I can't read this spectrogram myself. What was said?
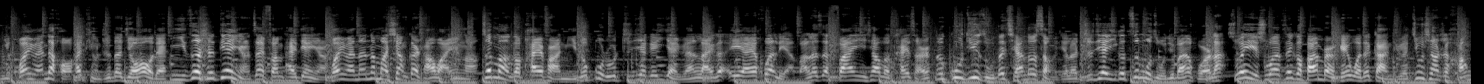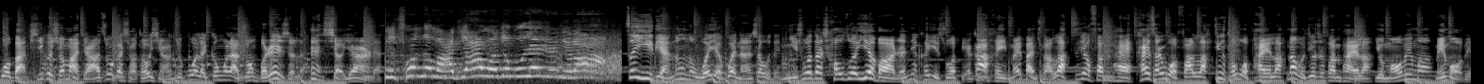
你还原的好还挺值得骄傲的。你这是电影再翻拍电影，还原的那么像干啥玩意啊？这么个拍法，你都不如直接给演员来个 AI 换脸，完了再翻一下子台词儿，那雇剧组的钱都省下了，直接一个字幕组就完活了。所以说这个版本给我的感觉就像是韩国版，披个小马甲，做个小头型就过来跟我俩装不认识了，哼，小样的。你穿个马甲，我就不认识你了。这一点弄得我也怪难受的。你说他抄作业吧，人家可以说别尬黑，买版权了，这叫翻拍。台词我翻了，镜头我拍了，那我就是翻翻拍了，有毛病吗？没毛病。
